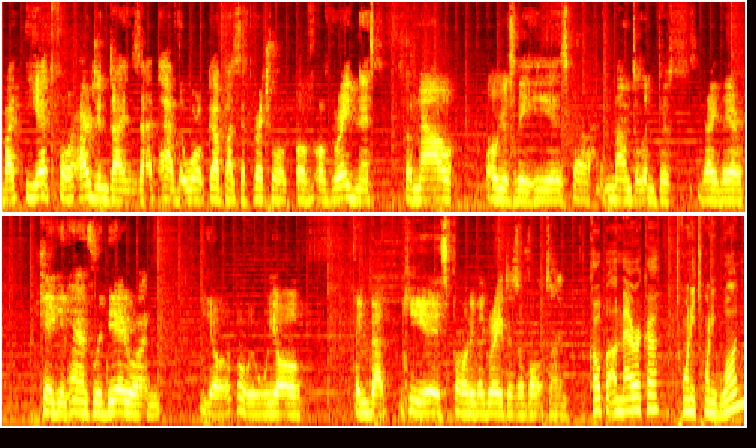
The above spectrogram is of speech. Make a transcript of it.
but yet for Argentines that have the World Cup as the threshold of, of greatness, so now obviously he is uh, Mount Olympus right there, shaking hands with Diego, and you know, we all think that he is probably the greatest of all time. Copa America 2021,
